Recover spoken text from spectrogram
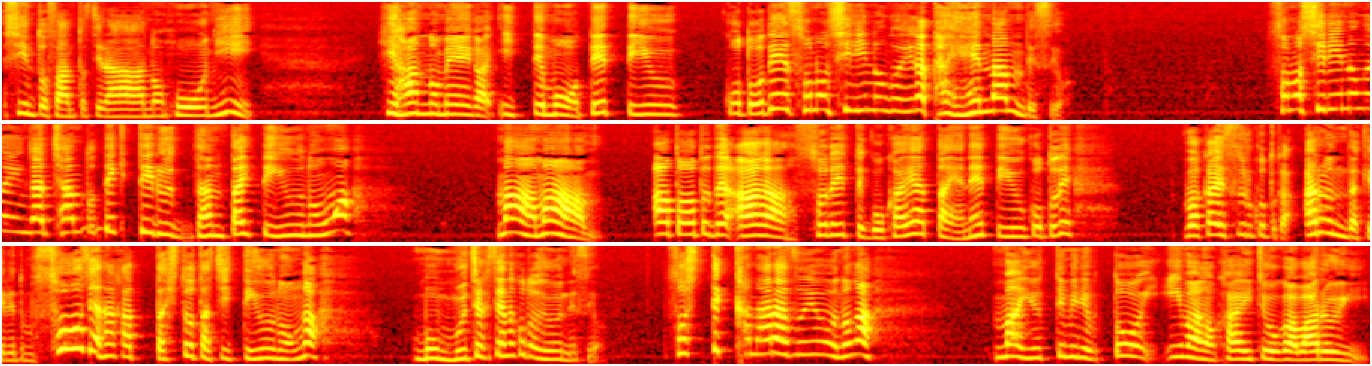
信徒さんたちらの方に批判の目がいってもうてっていうことでその尻拭いが大変なんですよ。その尻拭いがちゃんとできてる団体っていうのはまあまあ後々でああそれって誤解やったんやねっていうことで和解することがあるんだけれどもそうじゃなかった人たちっていうのがもうむちゃくちゃなことを言うんですよ。そして必ず言うのがまあ言ってみると今の会長が悪い。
